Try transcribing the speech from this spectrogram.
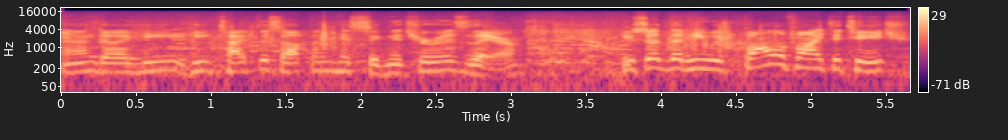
and uh, he, he typed this up and his signature is there. He said that he was qualified to teach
